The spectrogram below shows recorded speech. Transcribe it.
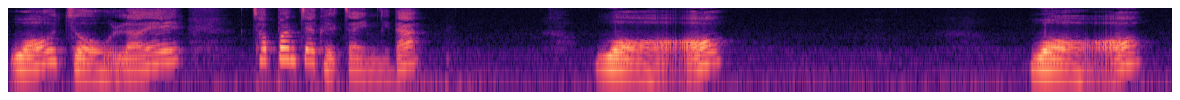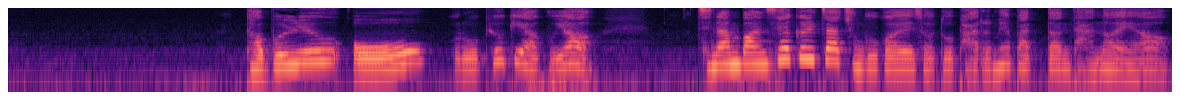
워저라의 첫 번째 글자입니다. 워, 워, W, O, 으로 표기하고요. 지난번 세 글자 중국어에서도 발음해봤던 단어예요.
